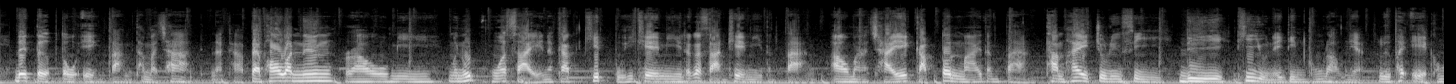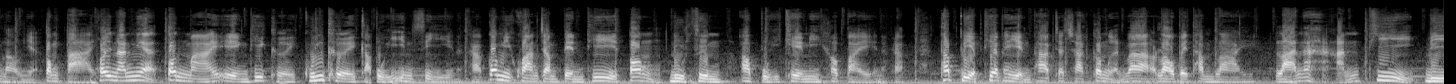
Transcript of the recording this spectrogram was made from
ๆ ได้เติบโตเองตามธรรมชาตินะครับแต่พอวันหนึ่งเรามีมนุษย์หัวใสนะครับคิดปุ๋ยเคมีและก็สารเคมีต่างๆ เอามาใช้กับต้นไม้ต่างๆทำให้จุลินทรีย์ดีที่อยู่ในดินของเราเนี่ยหรือพระเอกของเราเนี่ยต้องตาย เพราะฉะนั้นเนี่ยต้นไม้เองที่เคยคุ้นเคยกับปุ๋ยอินทรีย์นะครับก็มีความจำเป็นที่ต้องดูดซึมเอาปุ๋ยเคมีเข้าไปนะครับถ้าเปรียบเทียบให้เห็นภาพชัดๆ ก็เหมือนว่าเราไปทำลายร้านอาหารที่ดี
